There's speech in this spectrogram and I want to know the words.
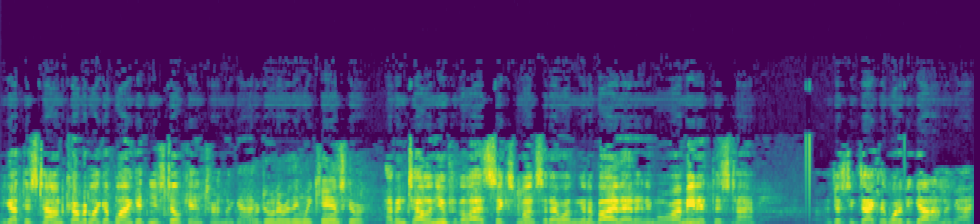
You got this town covered like a blanket, and you still can't turn the guy. We're doing everything we can, Skipper. I've been telling you for the last six months that I wasn't going to buy that anymore. I mean it this time. Now, Just exactly what have you got on the guy?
